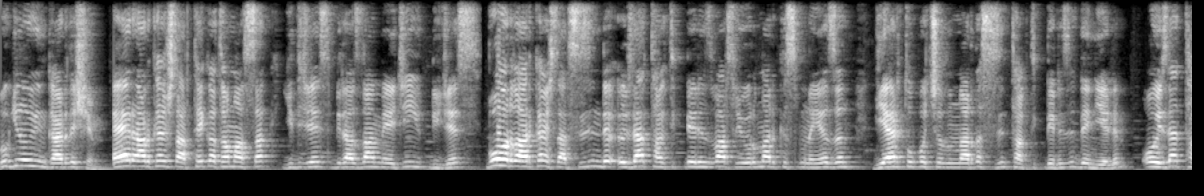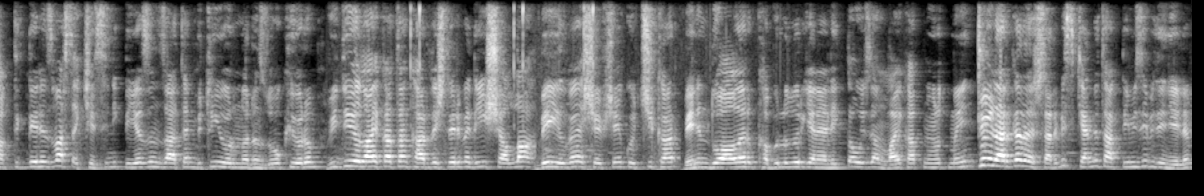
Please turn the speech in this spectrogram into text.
Bugün o gün kardeşim. Eğer arkadaşlar tek atamazsak gideceğiz. Birazdan MC yükleyeceğiz. Bu arada arkadaşlar sizin de özel taktikleriniz varsa yorumlar kısmına yazın. Diğer top açılımlarda sizin taktiklerinizi deneyelim. O yüzden taktikleriniz varsa kesinlikle yazın. Zaten bütün yorumlarınızı okuyorum. Videoya like atan kardeşlerime de inşallah Bale ve Shevchenko çıkar. Benim dualarım kabul olur genellikle. O yüzden like atmayı unutmayın. Şöyle arkadaşlar biz kendi taktiğimizi bir deneyelim.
